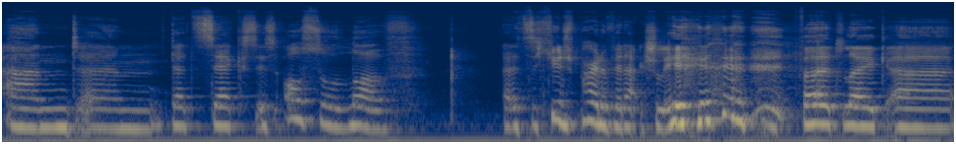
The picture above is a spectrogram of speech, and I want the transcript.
and um, that sex is also love. It's a huge part of it, actually. but like uh,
